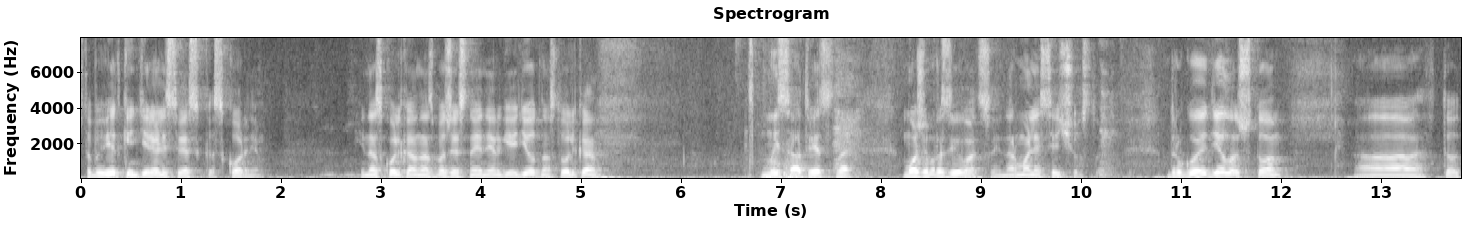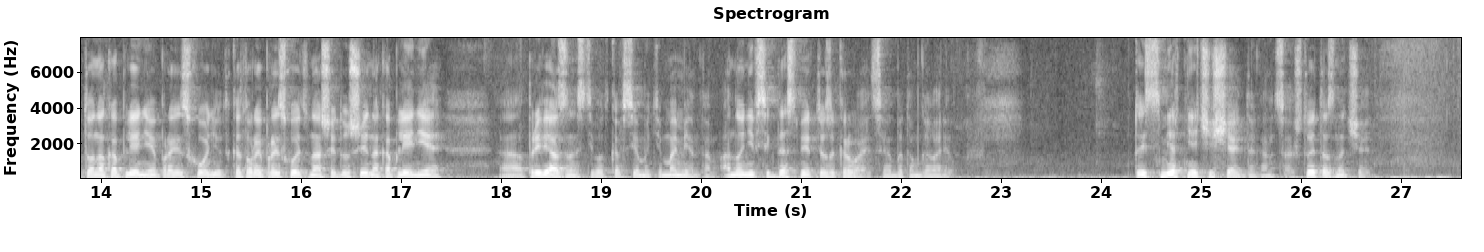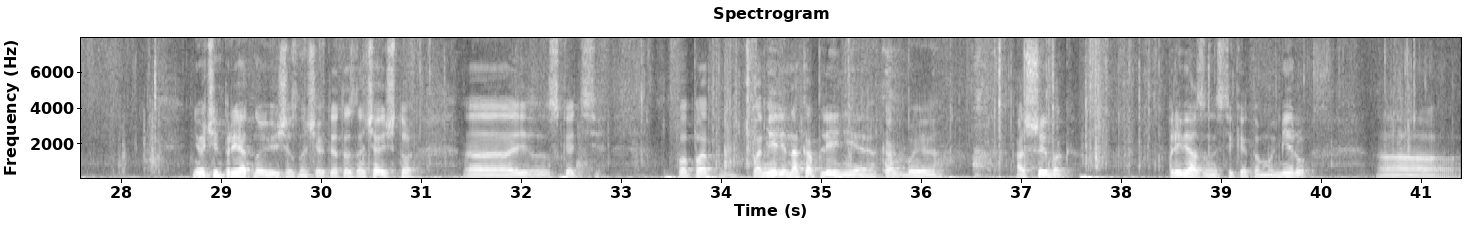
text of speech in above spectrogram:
чтобы ветки не теряли связь с корнем. И насколько у нас божественная энергия идет, настолько мы, соответственно, можем развиваться и нормально себя чувствовать. Другое дело, что э, то, то накопление происходит, которое происходит в нашей душе, накопление привязанности вот ко всем этим моментам, оно не всегда смертью закрывается, я об этом говорил. То есть смерть не очищает до конца. Что это означает? Не очень приятную вещь означает. Это означает, что, э, э сказать, по, по, по мере накопления как бы ошибок, привязанности к этому миру, э,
